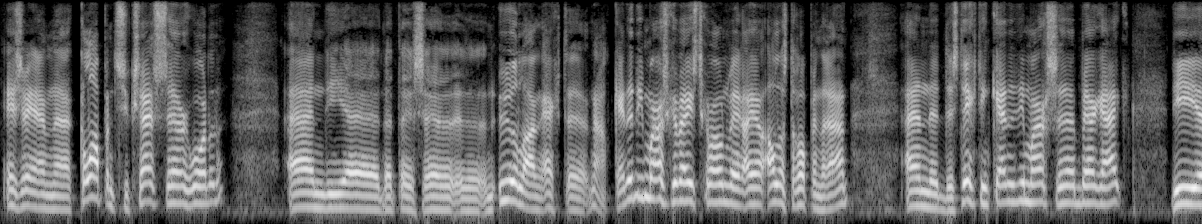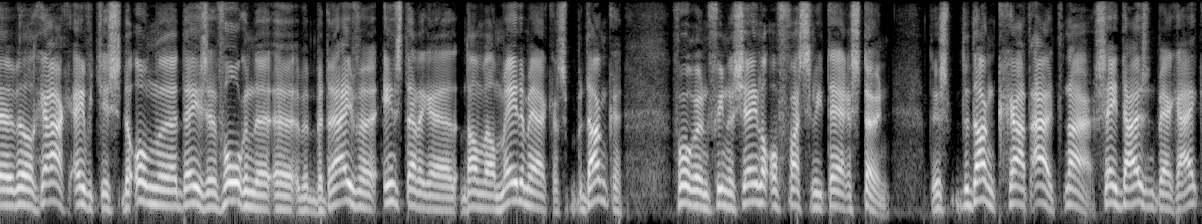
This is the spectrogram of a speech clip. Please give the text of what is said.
is weer een eh, klappend succes eh, geworden. En die, eh, dat is een uur lang echt eh, nou, Kennedy Mars geweest. Gewoon weer alles erop en eraan. En de stichting Kennedy Mars Bergijk... die wil graag eventjes de on, deze volgende bedrijven, instellingen... dan wel medewerkers bedanken voor hun financiële of facilitaire steun. Dus de dank gaat uit naar C1000 Bergijk...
